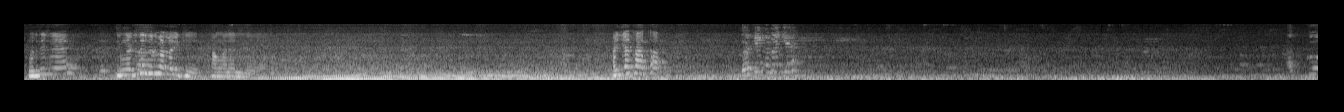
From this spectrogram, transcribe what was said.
ഇങ്ങോട്ട് തിരിയേ ഇങ്ങോട്ട് വെള്ളം ഒഴിക്ക്. അങ്ങനെ തന്നെ അയ്യാ കാക്ക ഇങ്ങോട്ടേക്ക് അക്കു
